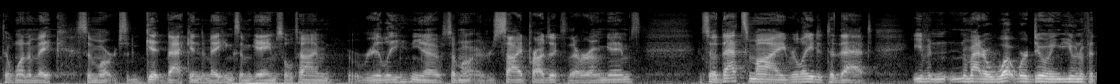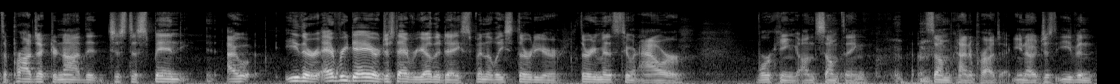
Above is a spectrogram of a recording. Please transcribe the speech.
to want to make some more, get back into making some games full time. Really, you know, some side projects of our own games. And so that's my related to that. Even no matter what we're doing, even if it's a project or not, that just to spend I either every day or just every other day, spend at least thirty or thirty minutes to an hour working on something, some kind of project. You know, just even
